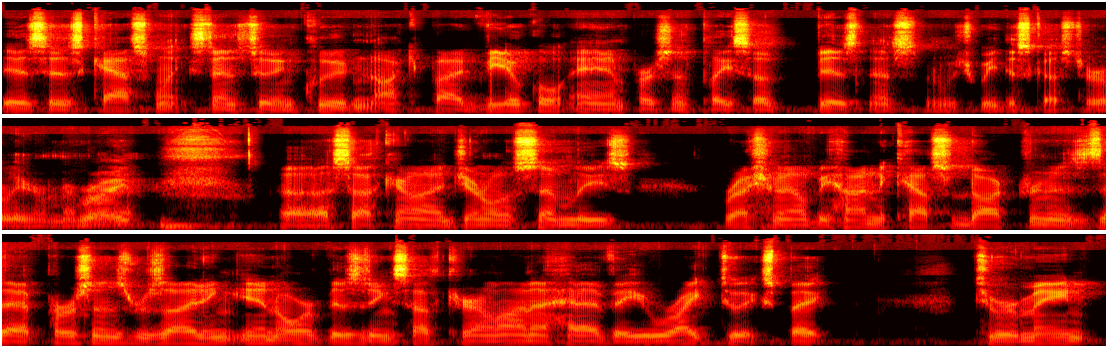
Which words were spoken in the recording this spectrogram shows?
is his castle and extends to include an occupied vehicle and person's place of business, which we discussed earlier. Remember, right? Uh, South Carolina General Assembly's rationale behind the castle doctrine is that persons residing in or visiting South Carolina have a right to expect to remain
